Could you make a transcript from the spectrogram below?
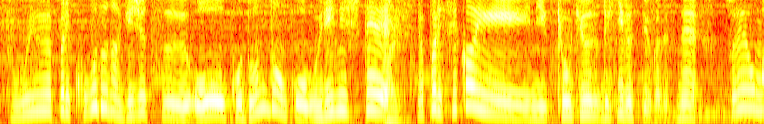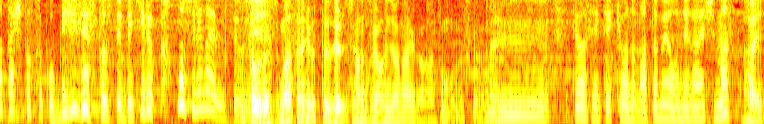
そういうやっぱり高度な技術をこうどんどんこう売りにして、はい、やっぱり世界に供給できるっていうかですね。それをまた一つこうビジネスとしてできるかもしれないですよね。そうです。まさに打って出るチャンスがあるんじゃないかなと思うんですけどね。では先生今日のまとめをお願いします。はい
